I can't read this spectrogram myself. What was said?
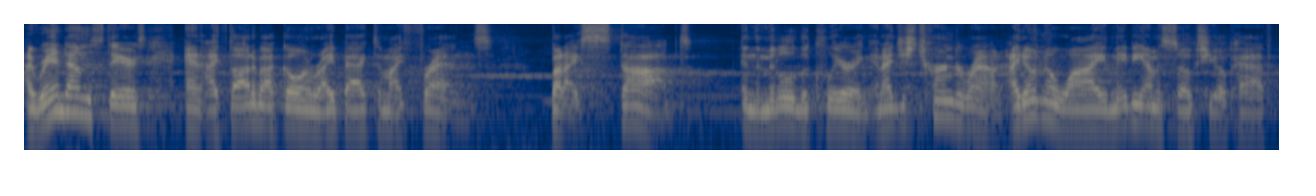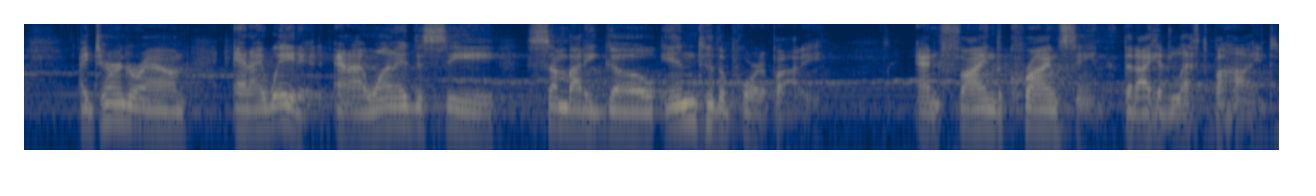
I ran down the stairs and I thought about going right back to my friends, but I stopped in the middle of the clearing and I just turned around. I don't know why, maybe I'm a sociopath. I turned around and I waited and I wanted to see somebody go into the porta potty and find the crime scene that I had left behind.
